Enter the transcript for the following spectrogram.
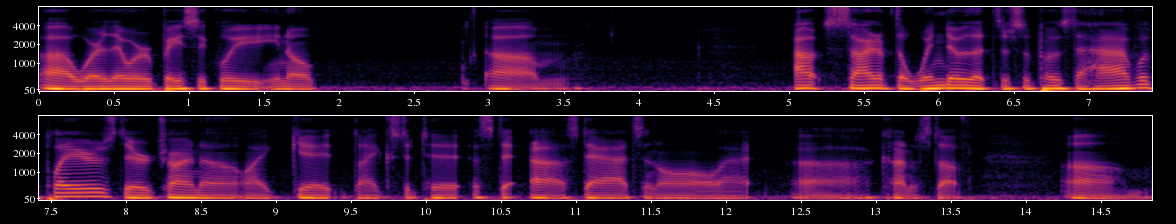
uh, where they were basically, you know, um, outside of the window that they're supposed to have with players. They're trying to like get like stati- st- uh, stats and all that uh, kind of stuff um,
